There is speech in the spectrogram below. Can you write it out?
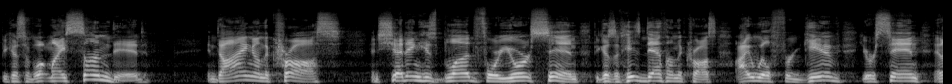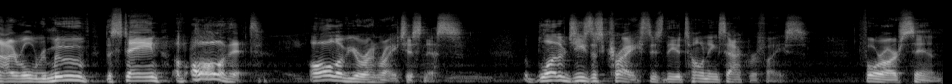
Because of what my son did in dying on the cross and shedding his blood for your sin, because of his death on the cross, I will forgive your sin and I will remove the stain of all of it, all of your unrighteousness. The blood of Jesus Christ is the atoning sacrifice for our sin.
